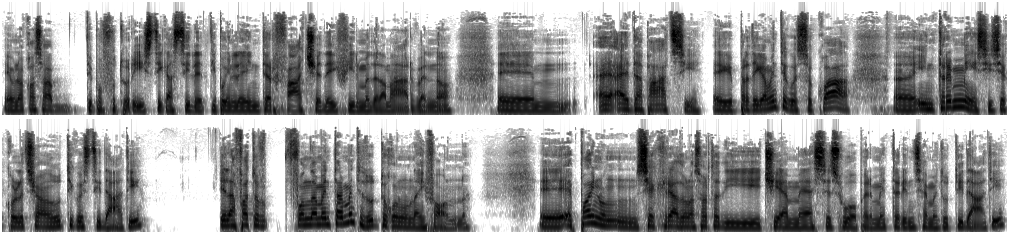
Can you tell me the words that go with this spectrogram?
e, una cosa tipo futuristica, stile tipo le interfacce dei film della Marvel, no? E, ehm, è, è, da pazzi. E praticamente questo qua eh, in tre mesi si è collezionato tutti questi dati e l'ha fatto fondamentalmente tutto con un iPhone. E, e poi non, si è creato una sorta di CMS suo per mettere insieme tutti i dati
